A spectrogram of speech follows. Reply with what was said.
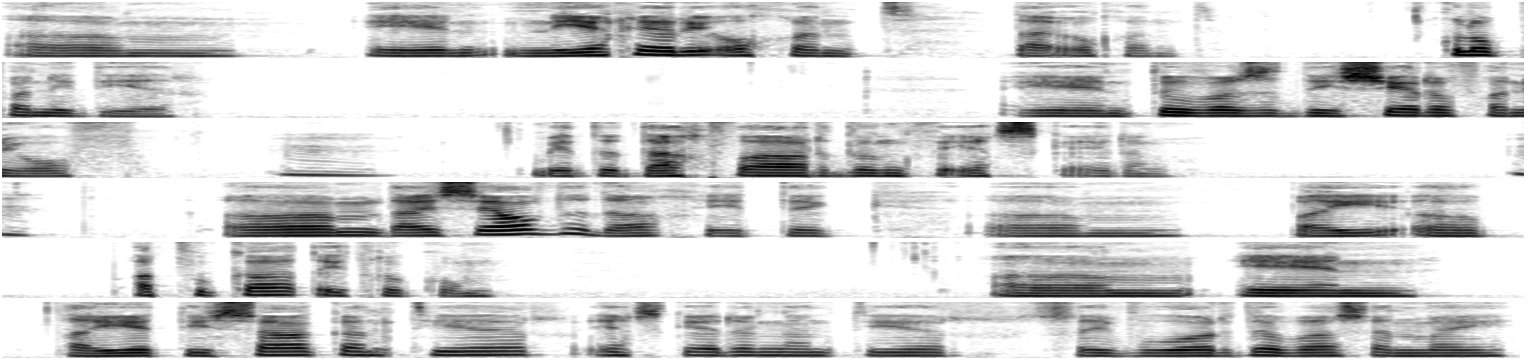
Ehm um, en 9 uur die oggend, daai oggend, klop aan die deur. En toe was dit die sheriff van die hof. Hm. Met 'n dagvaarding vir egskeiding. Hm. Ehm um, daai selfde dag het ek ehm um, by 'n advokaat uitgekom. Ehm um, en hy het die saak hanteer, egskeiding hanteer. Sy woorde was aan my,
